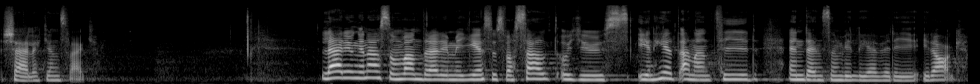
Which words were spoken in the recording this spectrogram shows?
kärlekens väg. Lärjungarna som vandrade med Jesus var salt och ljus i en helt annan tid än den som vi lever i idag.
